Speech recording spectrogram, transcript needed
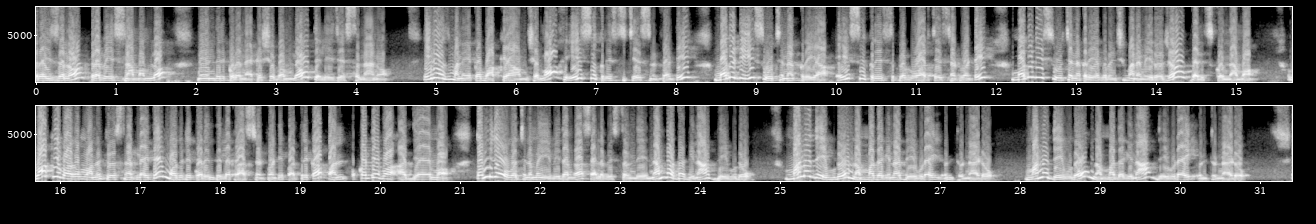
ప్రైజ్లో ప్రవేశనామంలో మీ అందరికీ కూడా నాక శుభంలో తెలియజేస్తున్నాను. ఈరోజు మన యొక్క వాక్యాంశము అంశము క్రీస్తు చేసినటువంటి మొదటి సూచన క్రియ. యేసు క్రీస్తు ప్రభు వారు చేసినటువంటి మొదటి సూచన క్రియ గురించి మనం ఈ రోజు తెలుసుకుందాము. వాక్య భాగం మనం చూసినట్లయితే మొదటి కొరింతలకు రాసినటువంటి పత్రిక పన్ ఒకటవ అధ్యాయము తొమ్మిదవ వచనము ఈ విధంగా సెలవిస్తుంది. నమ్మదగిన దేవుడు. మన దేవుడు నమ్మదగిన దేవుడై ఉంటున్నాడు. మన దేవుడు నమ్మదగిన దేవుడై ఉంటున్నాడు.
